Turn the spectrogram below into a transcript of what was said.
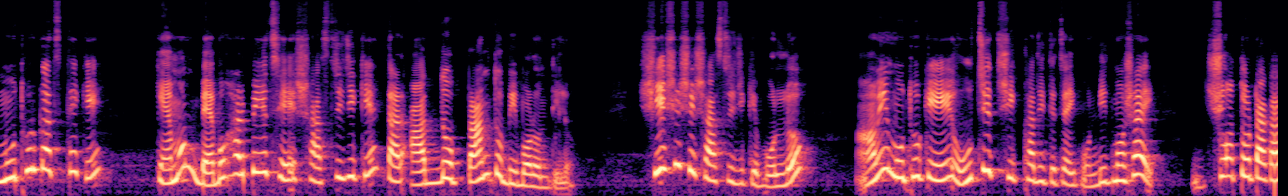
মুথুর কাছ থেকে কেমন ব্যবহার পেয়েছে শাস্ত্রীজিকে তার আদ্য প্রান্ত বিবরণ দিল। শেষে সে শাস্ত্রীজিকে বলল, আমি মুথুকে উচিত শিক্ষা দিতে চাই পণ্ডিত মশাই। যত টাকা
